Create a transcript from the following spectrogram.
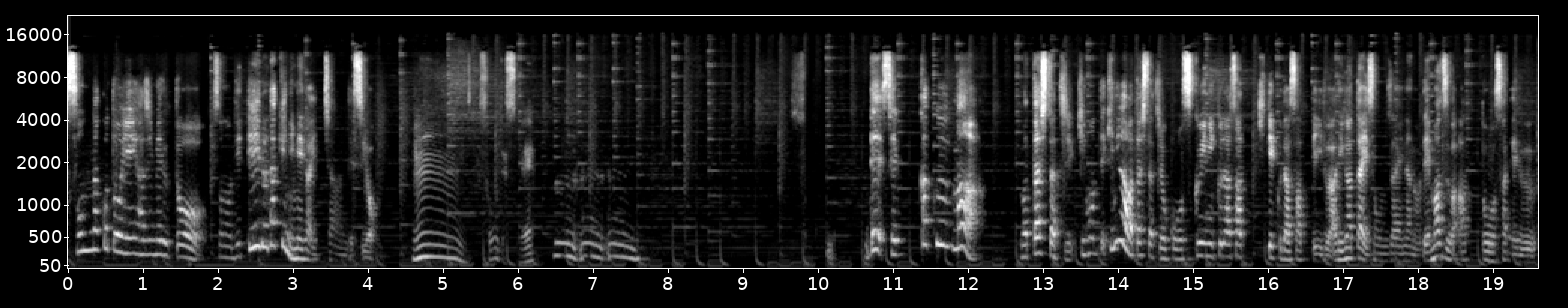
そんなことを言い始めるとそのディテールだけに目がいっちゃうんですよ。うん、うんそうですね。うんうんうん、でせっかくまあ私たち基本的には私たちをこう救いにくださ来てくださっているありがたい存在なのでまずは圧倒される。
